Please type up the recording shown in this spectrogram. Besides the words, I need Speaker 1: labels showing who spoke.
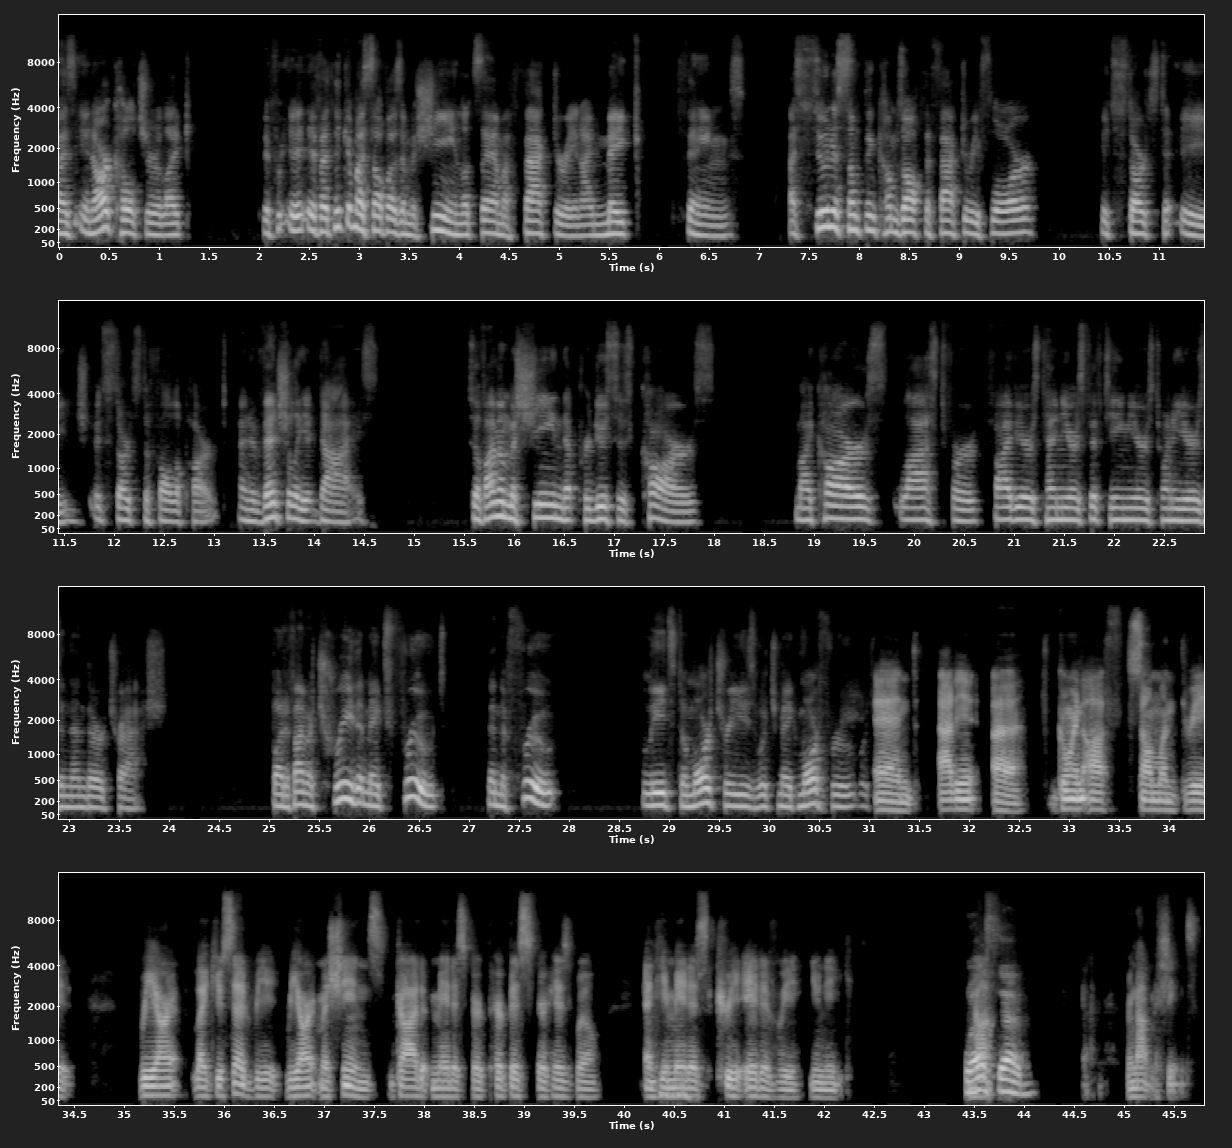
Speaker 1: As in our culture, like if if I think of myself as a machine, let's say I'm a factory and I make things, as soon as something comes off the factory floor, it starts to age, it starts to fall apart, and eventually it dies. So if I'm a machine that produces cars, my cars last for five years, 10 years, 15 years, 20 years, and then they're trash. But if I'm a tree that makes fruit, then the fruit leads to more trees, which make more fruit. Which-
Speaker 2: and adding, uh, going off Psalm 1 3, we aren't, like you said, we, we aren't machines. God made us for purpose, for his will, and he made us creatively unique.
Speaker 1: Well
Speaker 2: Not-
Speaker 1: said.
Speaker 2: We're not machines.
